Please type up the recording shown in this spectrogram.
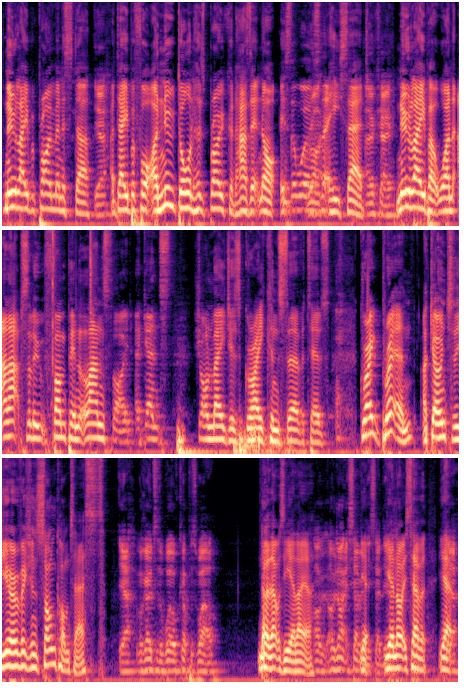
new Labour Prime Minister Yeah. a day before. A new dawn has broken, has it not? Is the words Right. that he said. Okay. New Labour won an absolute thumping landslide against John Major's grey Conservatives. Great Britain are going to the Eurovision Song Contest. Yeah. We'll go to the World Cup as well. No, that was a year later. Oh, oh 97 yeah, you said. yeah, 97. Yeah.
